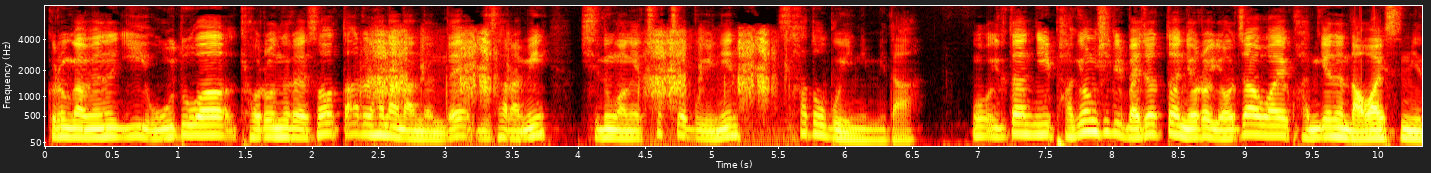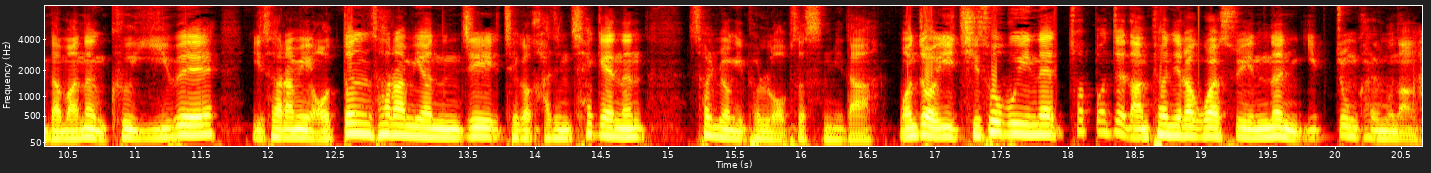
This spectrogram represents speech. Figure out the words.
그런가 하면은 이 오도와 결혼을 해서 딸을 하나 낳는데 이 사람이 진흥왕의 첫째 부인인 사도 부인입니다. 뭐 일단 이 박영실이 맺었던 여러 여자와의 관계는 나와 있습니다만은 그 이외에 이 사람이 어떤 사람이었는지 제가 가진 책에는 설명이 별로 없었습니다. 먼저 이 지소 부인의 첫 번째 남편이라고 할 수 있는 입종 갈문왕, 네,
